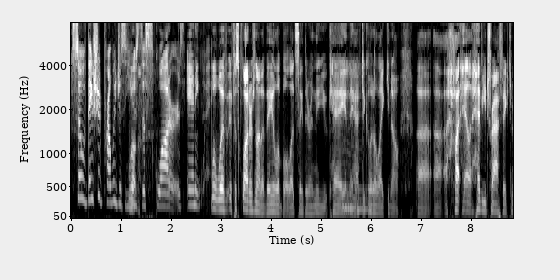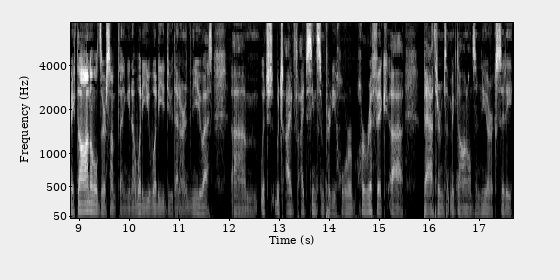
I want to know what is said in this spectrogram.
so they should probably just use Well- the squatters anyway. Well, if, if a squatter's not available, let's say they're in the UK and they have to go to like you know uh, a he- a heavy trafficked McDonald's or something, you know, what do you what do you do then? Or in the US, um, which which I've I've seen some pretty hor- horrific uh, bathrooms at McDonald's in New York City.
